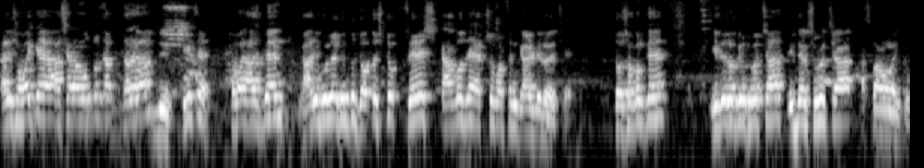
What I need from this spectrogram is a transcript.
তাহলে সবাইকে আসার আমন্ত্রণ জান- জানালাম। ঠিক আছে? সবাই আসবেন। গাড়িগুলো কিন্তু যথেষ্ট ফ্রেশ কাগজে একশো পার্সেন্ট গ্যারান্টি রয়েছে। তো সকলকে ঈদের অগ্রিম শুভেচ্ছা। ঈদের শুভেচ্ছা আসসালামু আলাইকুম।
